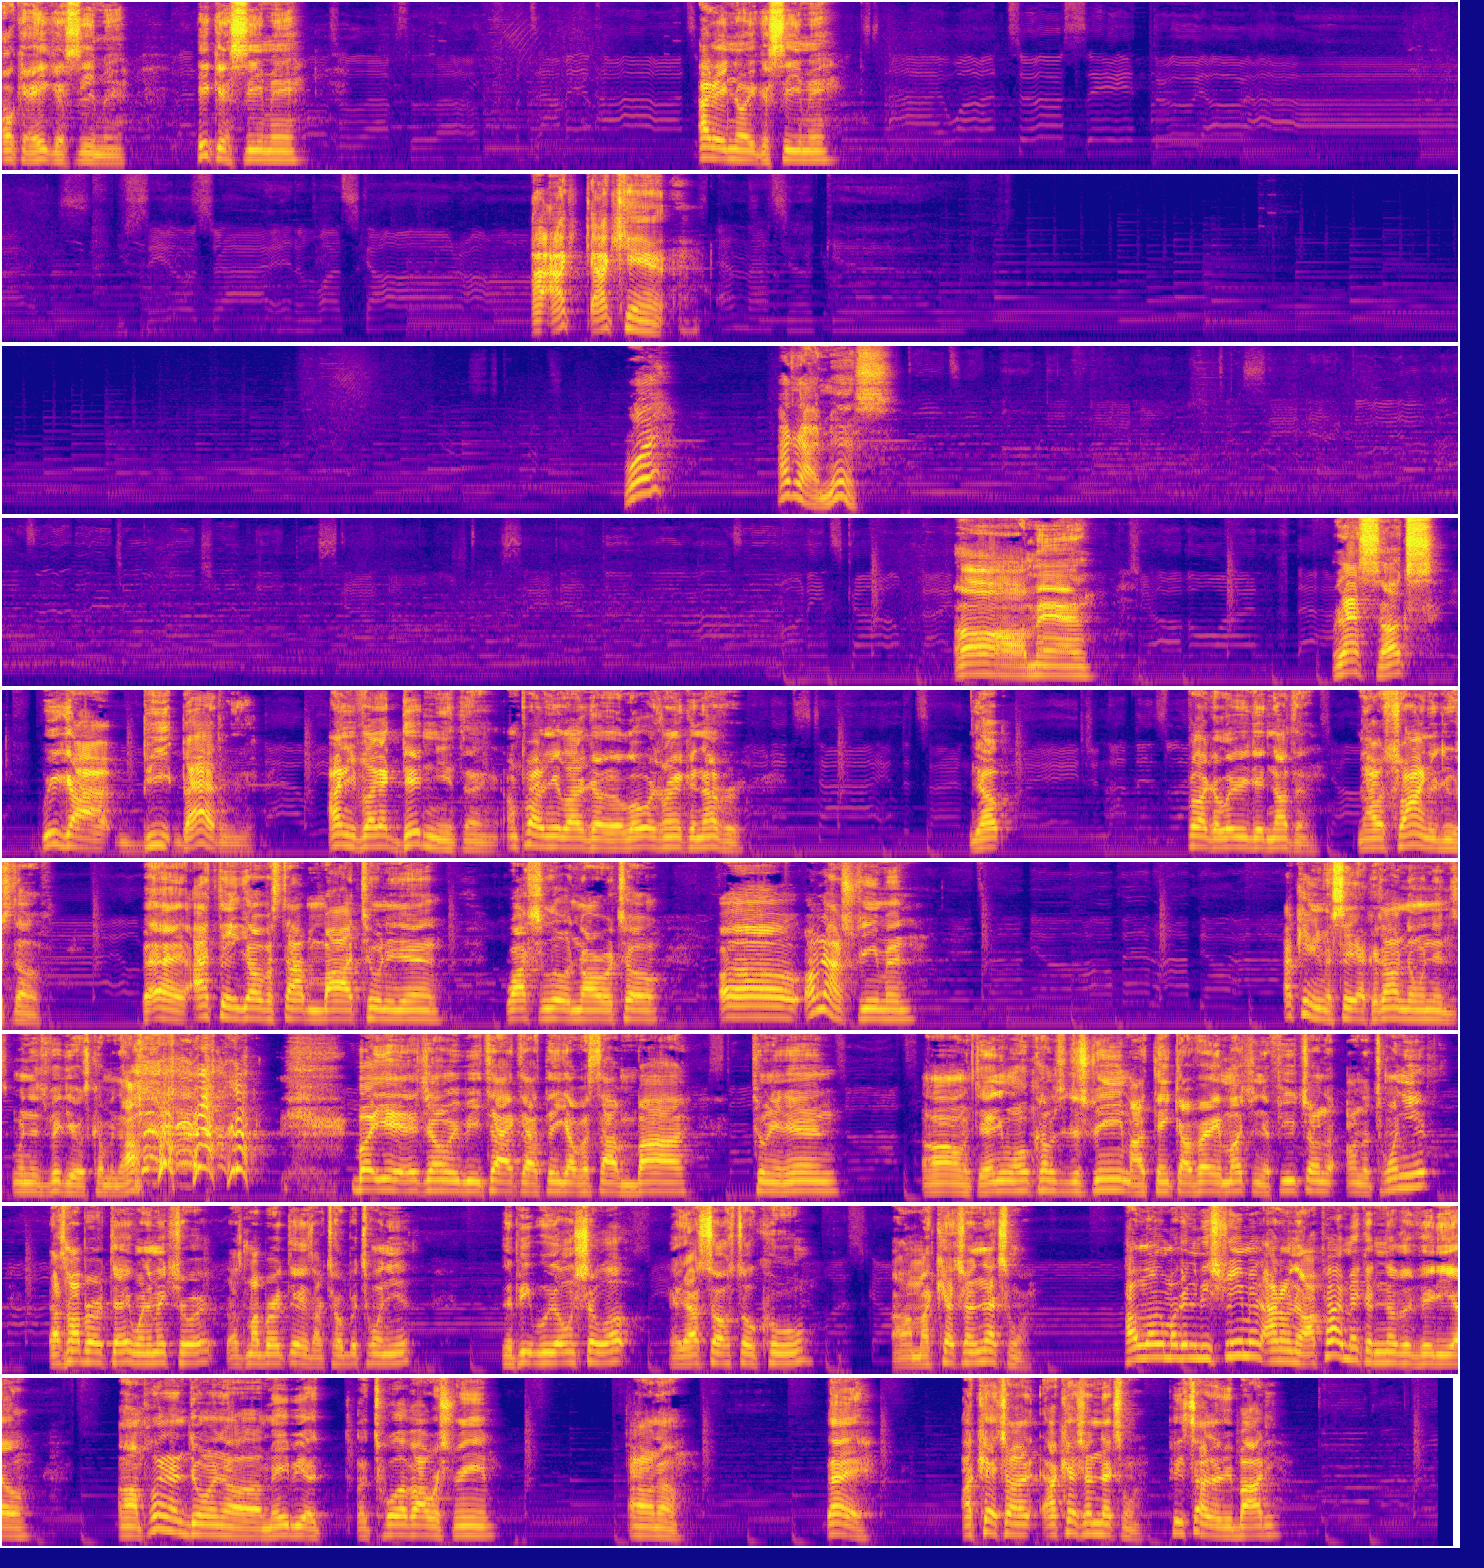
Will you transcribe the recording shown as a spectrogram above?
Okay, he can see me. He can see me. I didn't know he could see me. I, I, I can't. What? How did I miss? Oh man. Well, that sucks. We got beat badly. I didn't feel like I did anything. I'm probably like the lowest ranking ever. Yep. I feel like I literally did nothing. And I was trying to do stuff. But hey, I thank y'all for stopping by, tuning in, watch a little Naruto. Uh, I'm not streaming. I can't even say that because I don't know when this, when this video is coming out. but yeah, it's Joey B Tax. I thank y'all for stopping by, tuning in. Um, to anyone who comes to the stream, I thank y'all very much in the future on the, on the 20th. That's my birthday. Want to make sure that's my birthday is October 20th. The people who don't show up, hey, that's also cool. Um, I catch you on the next one. How long am I going to be streaming? I don't know. I'll probably make another video. I'm planning on doing uh, maybe a, a 12 hour stream. I don't know. Hey, I'll catch on, I'll catch you on the next one. Peace out, everybody.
